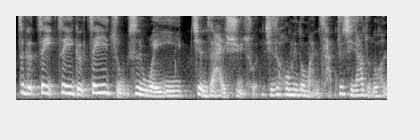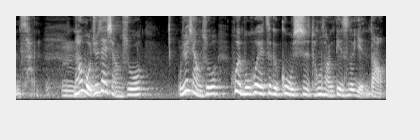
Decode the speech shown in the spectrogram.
这个这这一个这一组是唯一现在还续存，其实后面都蛮惨，就其他组都很惨。然后我就在想说，我就想说，会不会这个故事通常电视都演到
